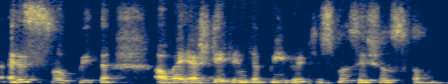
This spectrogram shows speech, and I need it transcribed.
er ist so bitter, aber er steht in der Bibel, das muss ich schon sagen.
